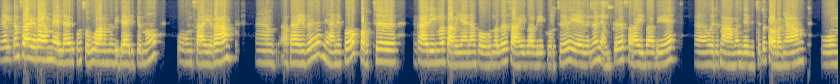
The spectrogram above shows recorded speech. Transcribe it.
വെൽക്കം സായിറാം എല്ലാവർക്കും സുഖമാണെന്ന് വിചാരിക്കുന്നു. ഓം സായിറാം. അതായത് ഞാനിപ്പോ കുറച്ച് കാര്യങ്ങൾ പറയാനാ പോകുന്നത്. സായിബാബയെ കുറിച്ച് ഏതിനും നമുക്ക് സായിബാബയെ ഒരു നാമം ജപിച്ചിട്ട് തുടങ്ങാം. ഓം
